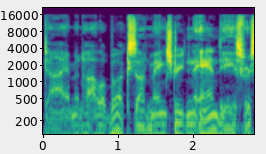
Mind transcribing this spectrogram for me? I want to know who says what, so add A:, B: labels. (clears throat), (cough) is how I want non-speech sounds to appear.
A: Diamond Hollow Books on Main Street in Andes for.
